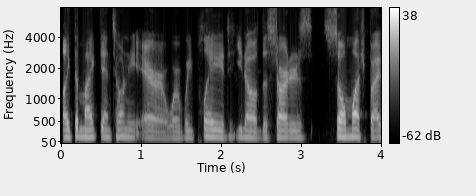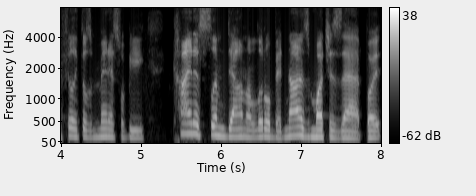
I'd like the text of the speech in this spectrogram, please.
like the Mike D'Antoni era, where we played, you know, the starters so much. But I feel like those minutes will be kind of slimmed down a little bit, not as much as that, but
